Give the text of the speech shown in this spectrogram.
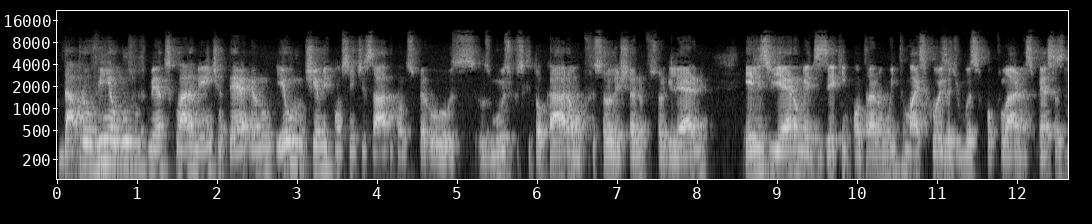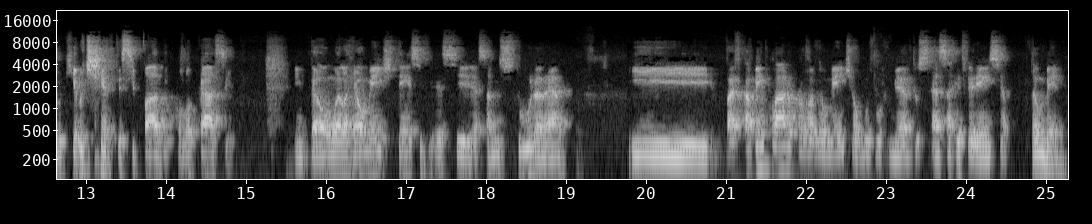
dá para ouvir em alguns movimentos claramente, até eu não, eu não tinha me conscientizado quando os, os, os, músicos que tocaram, o professor Alexandre e o professor Guilherme, eles vieram me dizer que encontraram muito mais coisa de música popular nas peças do que eu tinha antecipado colocar, assim. Então, ela realmente tem esse, esse, essa mistura, né? E vai ficar bem claro, provavelmente, em alguns movimentos, essa referência também.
